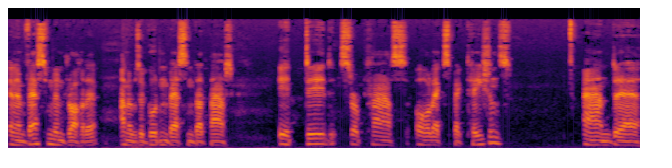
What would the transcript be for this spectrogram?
an investment in Drogheda, and it was a good investment at that. It did surpass all expectations. And uh,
